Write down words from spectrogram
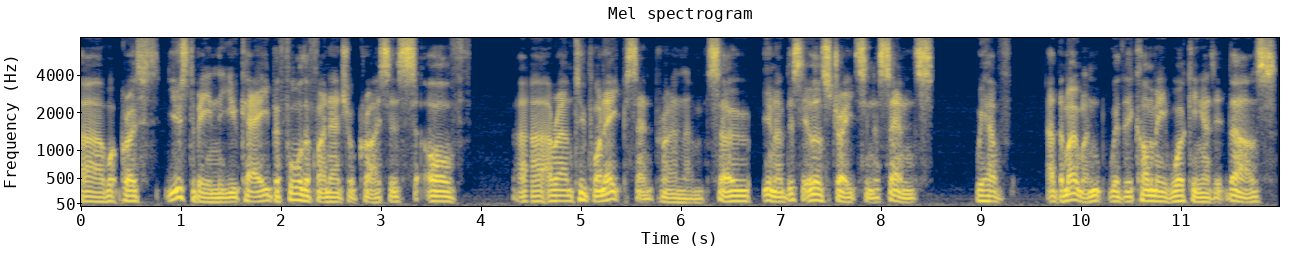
uh, what growth used to be in the UK before the financial crisis of uh, around 2.8% per annum. So, you know, this illustrates in a sense, we have at the moment, with the economy working as it does,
